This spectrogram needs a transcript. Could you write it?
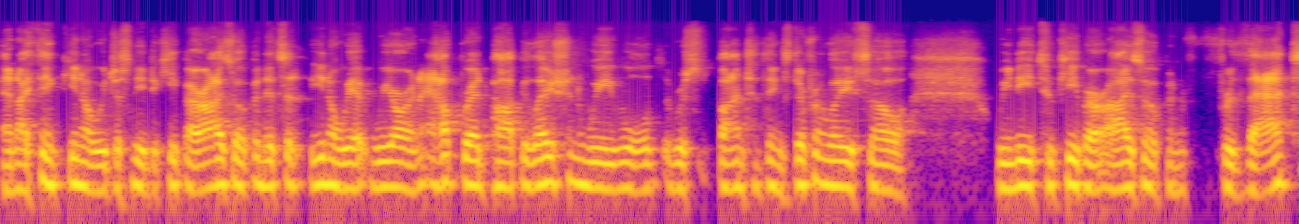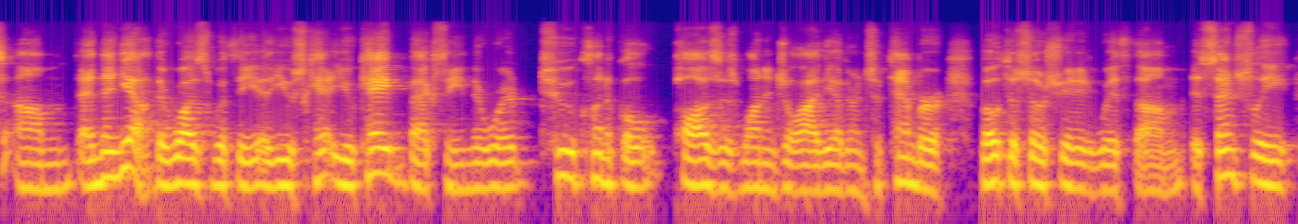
and I think you know we just need to keep our eyes open. It's a you know we we are an outbred population. We will respond to things differently. So we need to keep our eyes open for that. Um, and then, yeah, there was with the UK, uh, UK vaccine, there were two clinical pauses, one in July, the other in September, both associated with um, essentially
